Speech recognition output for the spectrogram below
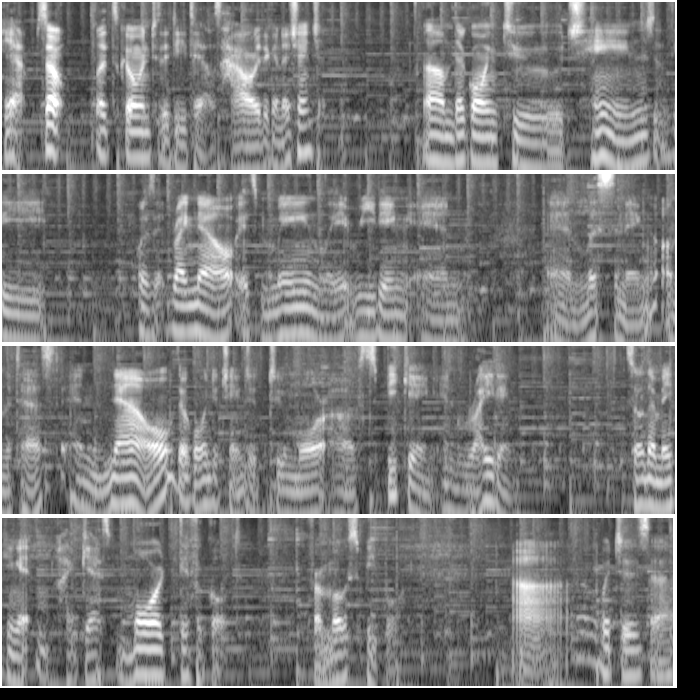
Yeah, so let's go into the details. How are they going to change it? Um, they're going to change the what is it? Right now, it's mainly reading and and listening on the test, and now they're going to change it to more of speaking and writing. So they're making it, I guess, more difficult for most people, uh, which is uh,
